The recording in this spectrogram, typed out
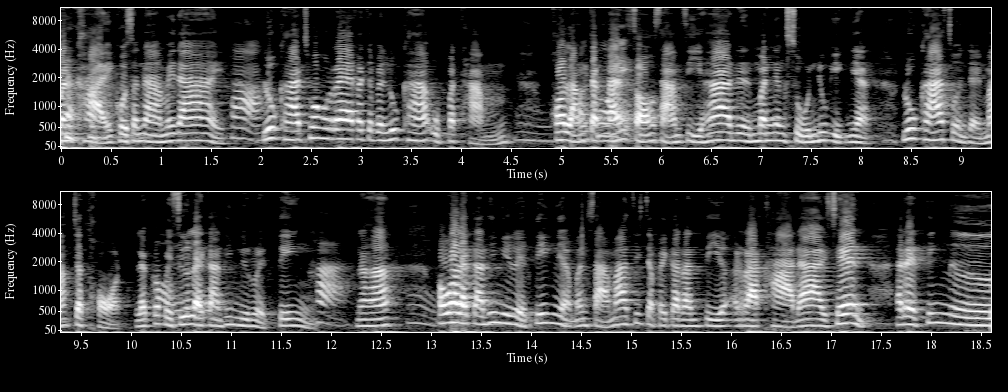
มันขายโฆษณาไม่ได้ ค่ะลูกค้าช่วงแรกก็จะเป็นลูกค้าอุปถัมภ์พอหลังจากนั้น ขอช่วย 2 3 4 5 เดือนมันยังศูนย์อยู่อีกเนี่ย ลูกค้าส่วนใหญ่มักจะถอด แล้วก็ไปถอดซื้อรายการที่มีเรตติ้งค่ะนะฮะเพราะว่ารายการที่มีเรตติ้งเนี่ยมันสามารถที่จะไปการันตีราคาได้ เช่นเรตติ้งหนึ่ง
